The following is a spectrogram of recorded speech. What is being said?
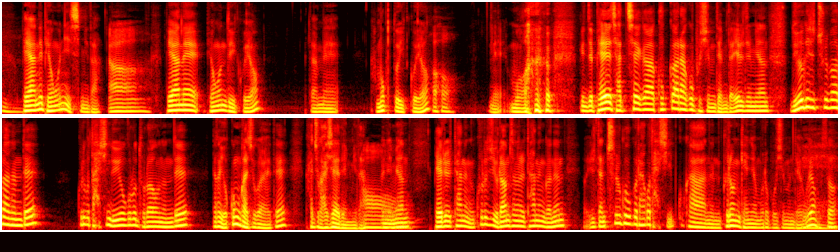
음. 배 안에 병원이 있습니다. 아, 배 안에 병원도 있고요. 그다음에 감옥도 있고요. 어허. 네, 뭐 이제 배 자체가 국가라고 보시면 됩니다. 예를 들면 뉴욕에서 출발하는데 그리고 다시 뉴욕으로 돌아오는데 내가 여권 가져가야 돼. 가져가셔야 됩니다. 어. 왜냐면 배를 타는 크루즈 유람선을 타는 거는 일단 출국을 하고 다시 입국하는 그런 개념으로 보시면 되고요. 네. 그래서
